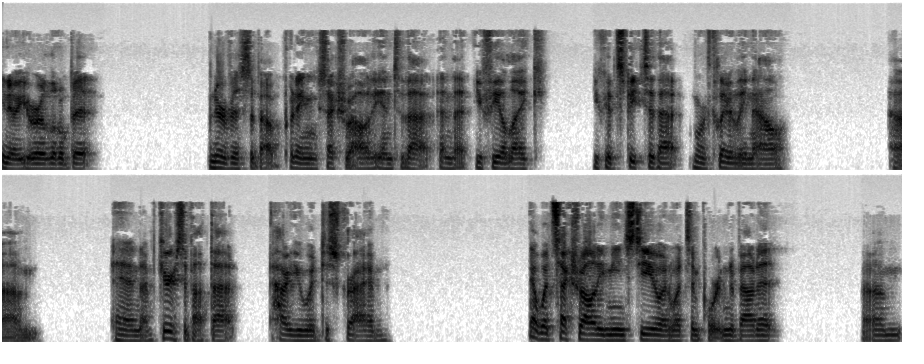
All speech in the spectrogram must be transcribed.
you know you were a little bit nervous about putting sexuality into that, and that you feel like you could speak to that more clearly now. Um, and I'm curious about that, how you would describe yeah, what sexuality means to you and what's important about it, um,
